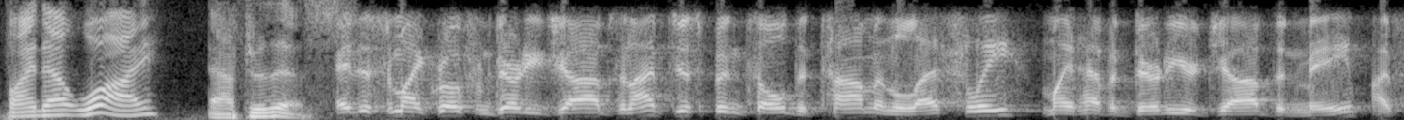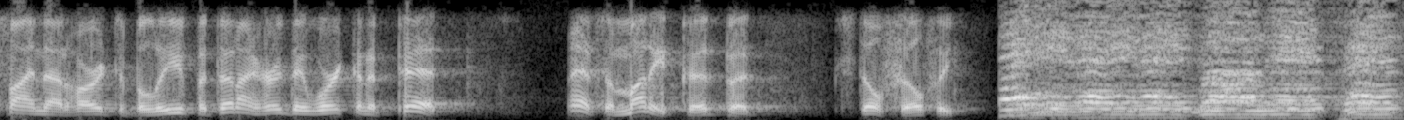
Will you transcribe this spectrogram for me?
Find out why after this. Hey, this is Mike Rowe from Dirty Jobs, and I've just been told that Tom and Leslie might have a dirtier job than me. I find that hard to believe, but then I heard they work in a pit. It's a money pit, but still filthy. 888 Money Pit.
